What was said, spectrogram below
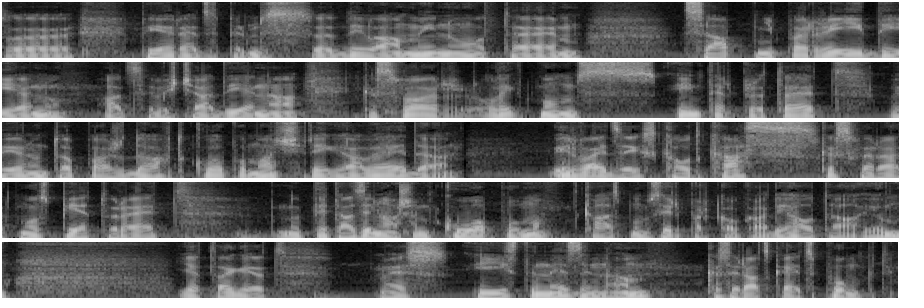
e, pieredze pirms divām minūtēm sapņi par rītdienu, atsevišķā dienā, kas var likt mums interpretēt vienu un to pašu daktu kopumu atšķirīgā veidā. Ir vajadzīgs kaut kas, kas varētu mūs pieturēt nu, pie tā zināšanu kopuma, kāds mums ir par kaut kādu jautājumu. Ja tagad mēs īsti nezinām, kas ir atskaites punkti,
